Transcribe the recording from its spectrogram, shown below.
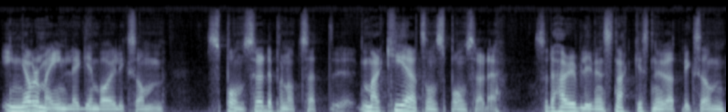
inga av de här inläggen var ju liksom sponsrade på något sätt, markerat som sponsrade. Så det här har ju blivit en snackis nu att liksom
